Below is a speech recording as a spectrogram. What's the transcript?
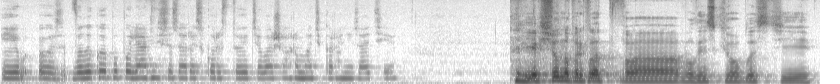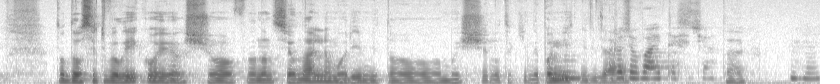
І е, великою популярністю зараз користується ваша громадська організація? Якщо, наприклад, в Волинській області, то досить великою. Якщо на національному рівні, то ми ще ну, такі непомітні для. Розвивайтеся ще. Так. Мгм.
